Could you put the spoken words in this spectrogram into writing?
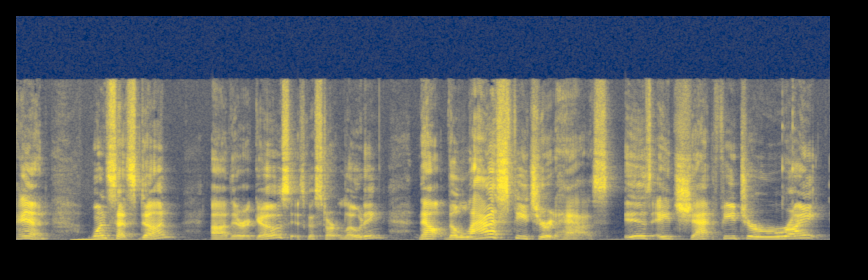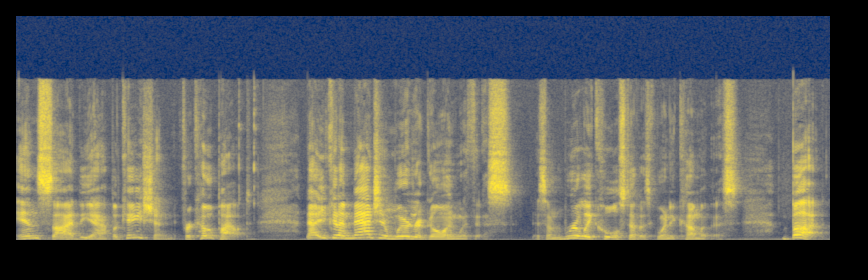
And once that's done, uh, there it goes. It's going to start loading. Now, the last feature it has is a chat feature right inside the application for Copilot. Now, you can imagine where they're going with this. There's some really cool stuff that's going to come with this. But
